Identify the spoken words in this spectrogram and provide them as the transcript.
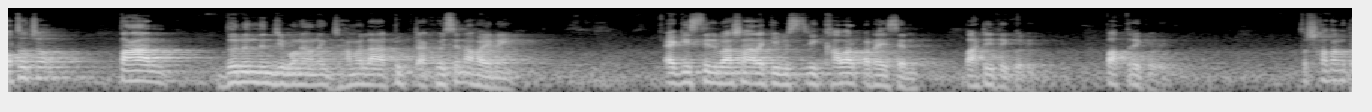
অথচ তার দৈনন্দিন জীবনে অনেক ঝামেলা টুকটাক হয়েছে না হয় নাই? এক স্ত্রীর বাসা আর এক স্ত্রী খাবার পাঠাইছেন পাটিতে করে, পাত্রে করে। তো সাধারণত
